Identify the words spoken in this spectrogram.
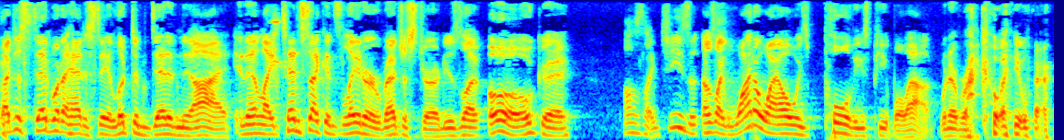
I just said what I had to say, looked him dead in the eye, and then like ten seconds later, it registered. He's like, "Oh, okay." I was like, Jesus. I was like, why do I always pull these people out whenever I go anywhere?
